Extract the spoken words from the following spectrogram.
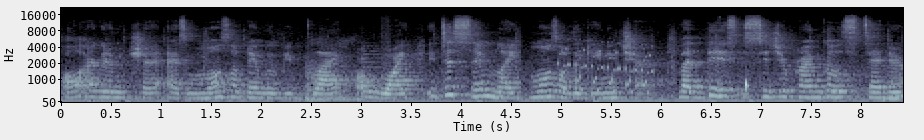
all ergonomic chair as most of them will be black or white. It just seemed like most of the gaming chair. But this CG Prime Gold standard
